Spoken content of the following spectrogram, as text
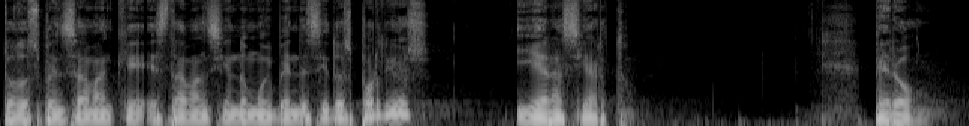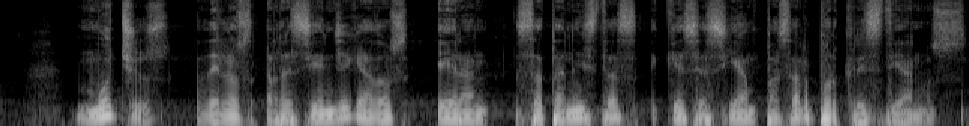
Todos pensaban que estaban siendo muy bendecidos por Dios y era cierto. Pero muchos de los recién llegados eran satanistas que se hacían pasar por cristianos.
